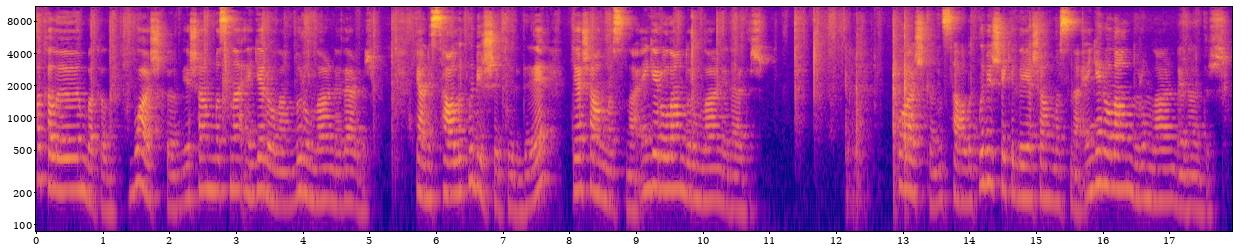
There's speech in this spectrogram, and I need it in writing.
Bakalım bakalım. Bu aşkın yaşanmasına engel olan durumlar nelerdir? Yani sağlıklı bir şekilde yaşanmasına engel olan durumlar nelerdir? Bu aşkın sağlıklı bir şekilde yaşanmasına engel olan durumlar nelerdir?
